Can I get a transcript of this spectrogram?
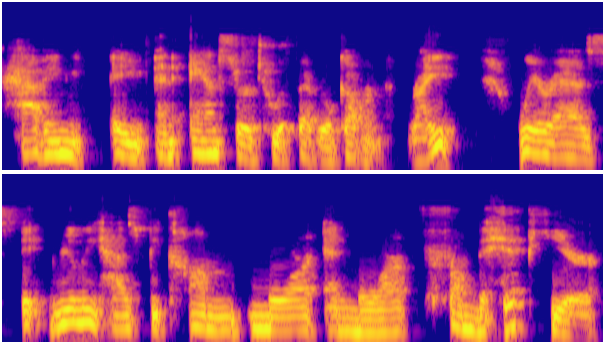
having a an answer to a federal government, right? Whereas it really has become more and more from the hip here.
